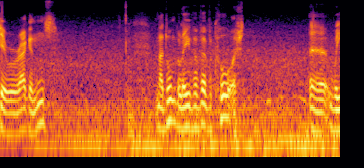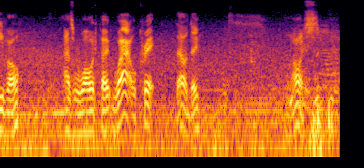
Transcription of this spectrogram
dragons. And I don't believe I've ever caught a uh, Weavile as a wild poke. Wow, crit. That'll do. Nice.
